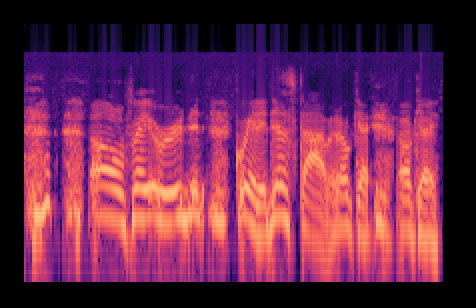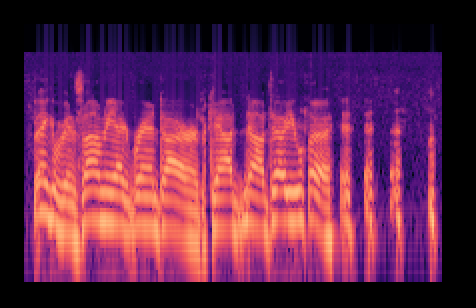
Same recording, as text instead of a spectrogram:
oh, quit it. Just stop it. Okay, okay. Think of Insomniac brand tires. Okay, I, now I'll tell you what.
